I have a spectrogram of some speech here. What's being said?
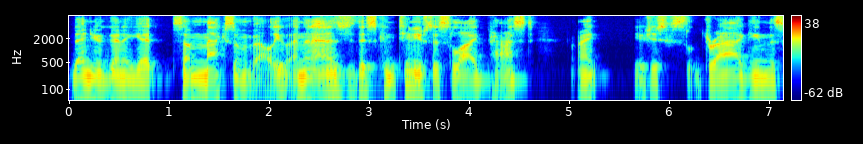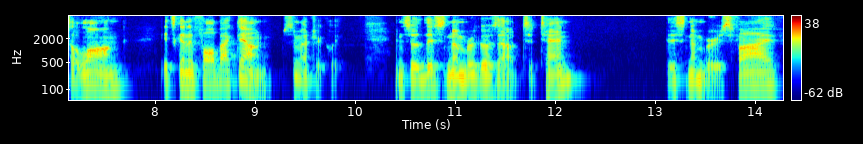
then you're going to get some maximum value, and then as this continues to slide past, right, you're just dragging this along, it's going to fall back down symmetrically. And so this number goes out to 10. This number is 5.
